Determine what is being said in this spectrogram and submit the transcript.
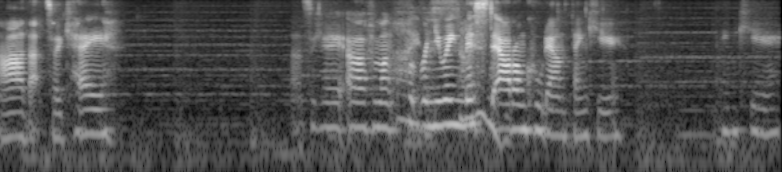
Ah, that's okay. That's okay. Uh, for monk, put renewing mist out on cooldown. Thank you. Thank you.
